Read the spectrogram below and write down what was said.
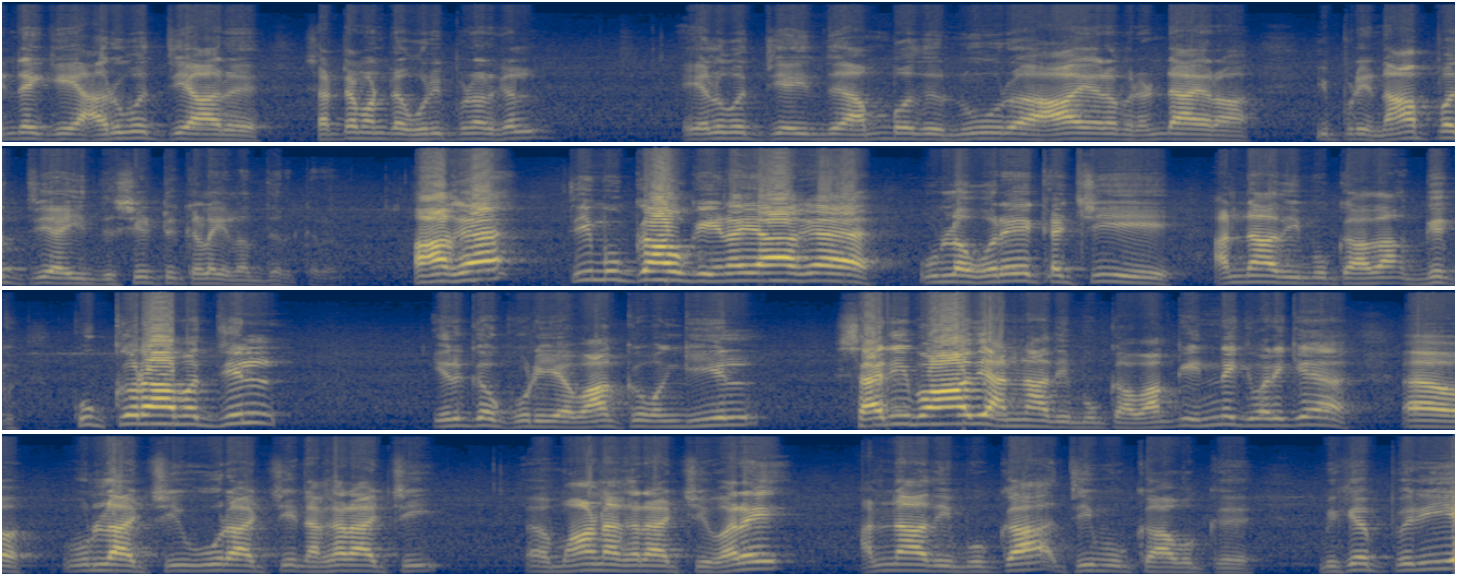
இன்றைக்கு அறுபத்தி ஆறு சட்டமன்ற உறுப்பினர்கள் எழுபத்தி ஐந்து ஐம்பது நூறு ஆயிரம் ரெண்டாயிரம் இப்படி நாற்பத்தி ஐந்து சீட்டுக்களை இழந்திருக்கிறது. ஆக திமுகவுக்கு இணையாக உள்ள ஒரே கட்சி அதிமுக தான். குக்கிராமத்தில் இருக்கக்கூடிய வாக்கு வங்கியில் சரிபாதி அதிமுக வாக்கு. இன்றைக்கு வரைக்கும் உள்ளாட்சி ஊராட்சி நகராட்சி மாநகராட்சி வரை அதிமுக திமுகவுக்கு மிகப்பெரிய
